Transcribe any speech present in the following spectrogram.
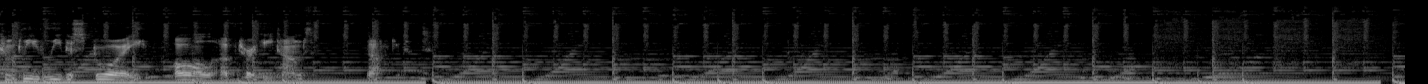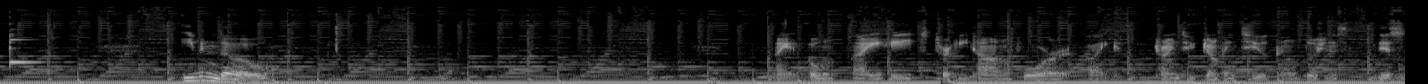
completely destroy all of Turkey Tom's document. even though I I hate Turkey Tom for like trying to jump into conclusions this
